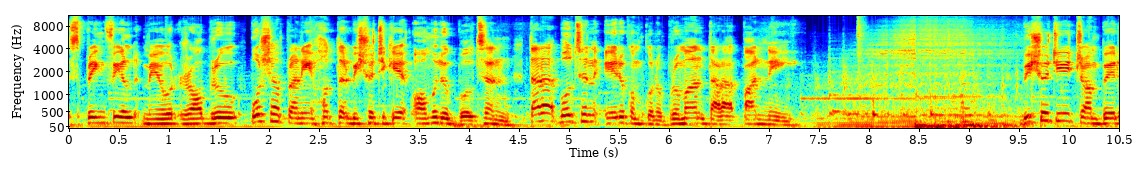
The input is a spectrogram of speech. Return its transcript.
স্প্রিংফিল্ড মেয়র রবরু পোষা প্রাণী হত্যার বিষয়টিকে অমূলক বলছেন। তারা বলছেন এরকম কোনো প্রমাণ তারা পাননি। বিষয়টি ট্রাম্পের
